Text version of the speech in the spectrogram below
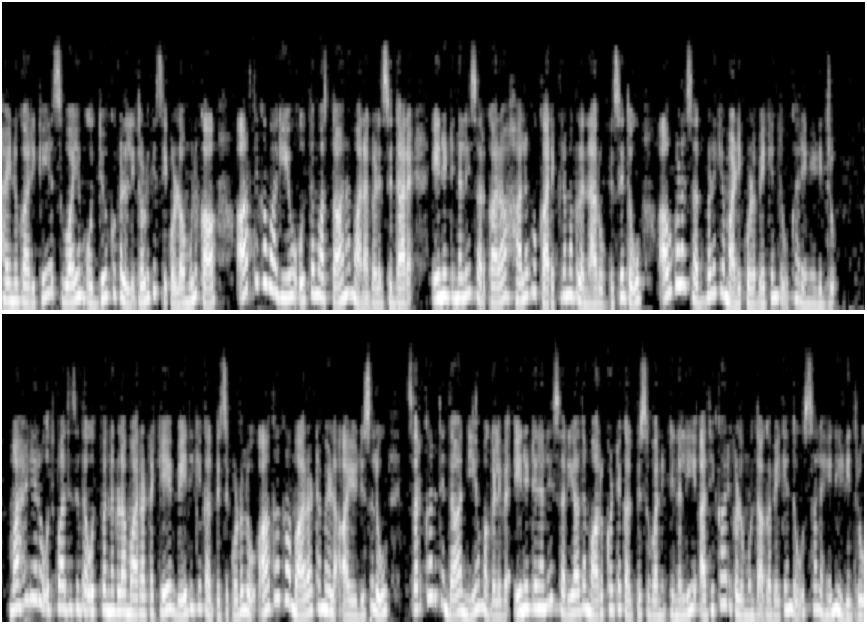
ಹೈನುಗಾರಿಕೆ, ಸ್ವಯಂ ಉದ್ಯೋಗಗಳಲ್ಲಿ ತೊಡಗಿಸಿಕೊಳ್ಳುವ ಮೂಲಕ ಆರ್ಥಿಕವಾಗಿಯೂ ಉತ್ತಮ ಸ್ಥಾನಮಾನ ಗಳಿಸಿದ್ದಾರೆ. ಈ ನಿಟ್ಟಿನಲ್ಲಿ ಸರ್ಕಾರ ಹಲವು ಕಾರ್ಯಕ್ರಮಗಳನ್ನು ರೂಪಿಸಿದ್ದು ಅವುಗಳ ಸದ್ಬಳಕೆ ಮಾಡಿಕೊಳ್ಳಬೇಕೆಂದು ಕರೆ ನೀಡಿದರು. ಮಹಿಳೆಯರು ಉತ್ಪಾದಿಸಿದ ಉತ್ಪನ್ನಗಳ ಮಾರಾಟಕ್ಕೆ ವೇದಿಕೆ ಕಲ್ಪಿಸಿಕೊಡಲು ಆಗಾಗ ಮಾರಾಟ ಮೇಳ ಆಯೋಜಿಸಲು ಸರ್ಕಾರದಿಂದ ನಿಯಮಗಳಿವೆ. ಈ ನಿಟ್ಟಿನಲ್ಲಿ ಸರಿಯಾದ ಮಾರುಕಟ್ಟೆ ಕಲ್ಪಿಸುವ ನಿಟ್ಟಿನಲ್ಲಿ ಅಧಿಕಾರಿಗಳು ಮುಂದಾಗಬೇಕೆಂದು ಸಲಹೆ ನೀಡಿದರು.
